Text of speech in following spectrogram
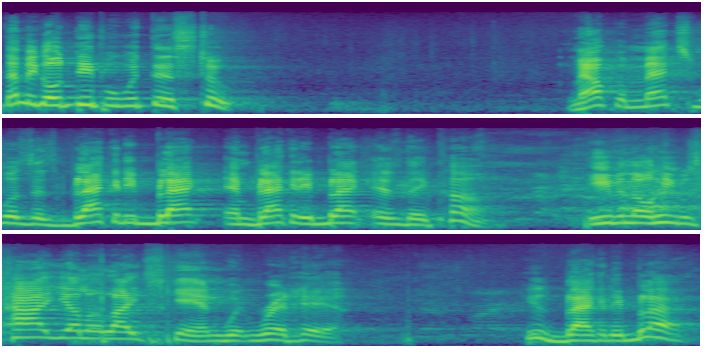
Let me go deeper with this too. Malcolm X was as blackety black and blackety black as they come, even though he was high yellow, light skinned with red hair. He was blackety black.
